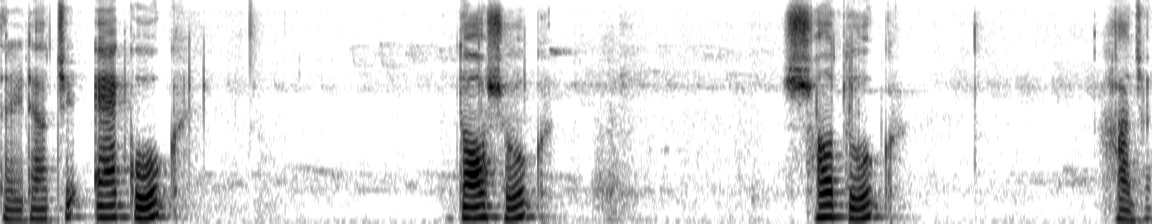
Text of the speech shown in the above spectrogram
এটা হচ্ছে একক দশক শতক হাজার।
